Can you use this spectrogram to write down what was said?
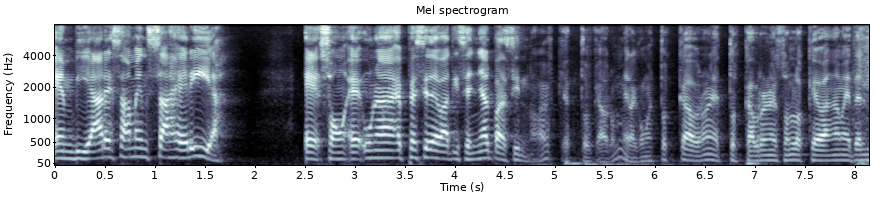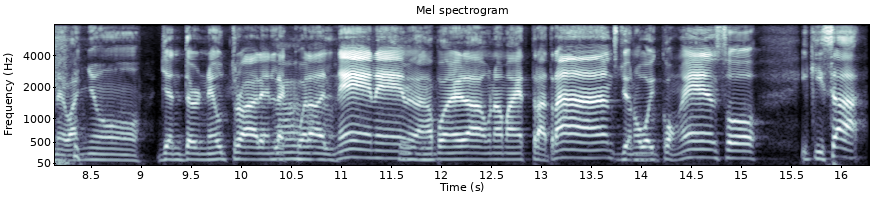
enviar esa mensajería eh, son es una especie de batiseñal para decir, no, es que estos cabrones, mira cómo estos cabrones, estos cabrones son los que van a meterme baño gender neutral en la escuela del nene, me van a poner a una maestra trans, yo no voy con eso. Y quizá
